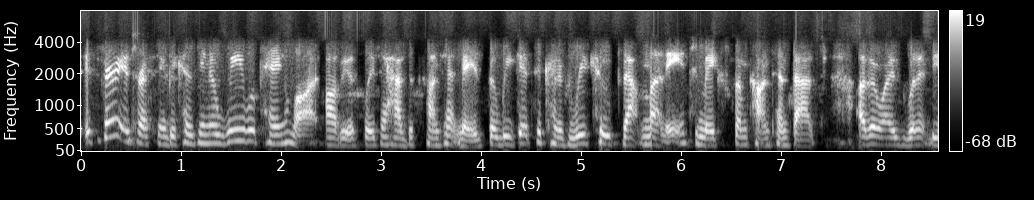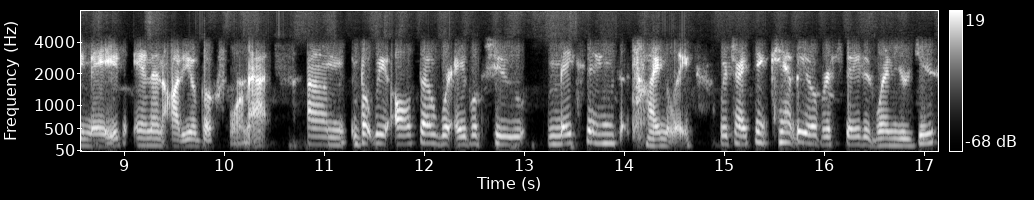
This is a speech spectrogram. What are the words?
it's very interesting because you know we were paying a lot obviously to have this content made. So we get to kind of recoup that money to make some content that otherwise wouldn't be made in an audiobook format. Um, but we also were able to make things timely which i think can't be overstated when you're used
